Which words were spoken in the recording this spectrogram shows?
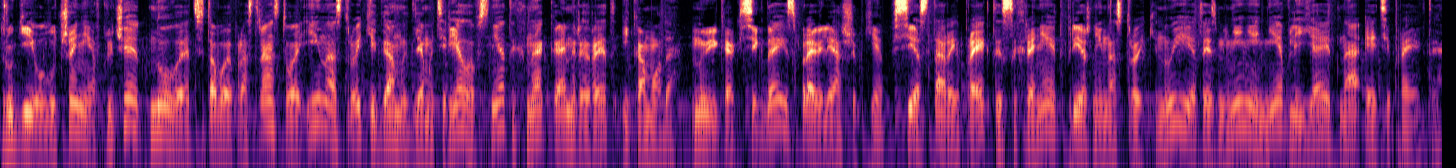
Другие улучшения включают новое цветовое пространство и настройки гаммы для материалов, снятых на камеры RED и Komodo. Ну и, как всегда, исправили ошибки. Все старые проекты сохраняют прежние настройки, ну и это изменение не влияет на эти проекты.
